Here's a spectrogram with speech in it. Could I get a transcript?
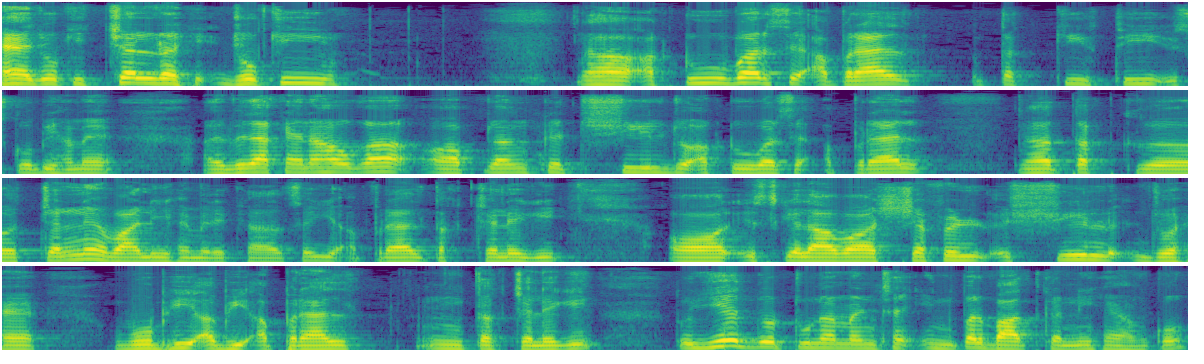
है जो कि चल रही, जो कि अक्टूबर से अप्रैल तक की थी, इसको भी हमें अलविदा कहना होगा। और प्लंकेट शील्ड जो अक्टूबर से अप्रैल तक चलने वाली है मेरे ख्याल से, ये अप्रैल तक चलेगी। और इसके अलावा शेफिल्ड शील्ड जो है, वो भी अभी अप्रैल तक चलेगी। तो ये जो टूर्नामेंट्स हैं, इन पर बात करनी है हमको।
